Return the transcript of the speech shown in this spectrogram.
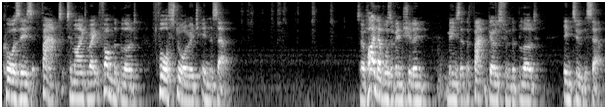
causes fat to migrate from the blood for storage in the cell. So high levels of insulin means that the fat goes from the blood into the cell.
